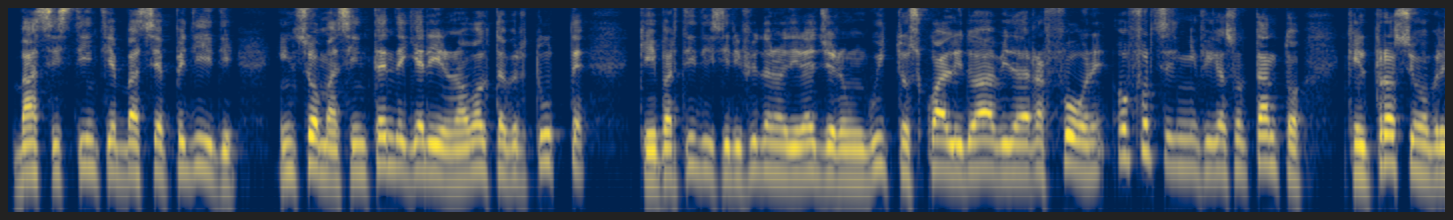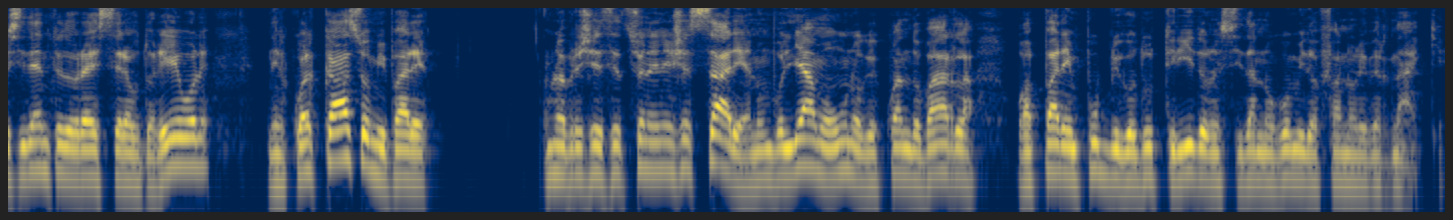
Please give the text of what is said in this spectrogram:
bassi istinti e bassi appetiti. Insomma, si intende chiarire una volta per tutte che i partiti si rifiutano di leggere un guitto squallido avido al raffone? O forse significa soltanto che il prossimo presidente dovrà essere autorevole? Nel qual caso mi pare una precisazione necessaria, non vogliamo uno che quando parla o appare in pubblico tutti ridono e si danno gomito e fanno le pernacchie.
